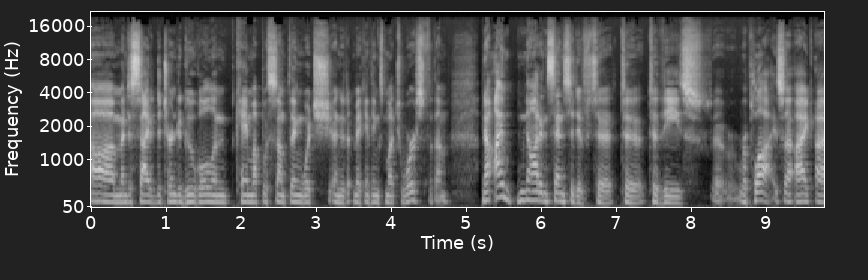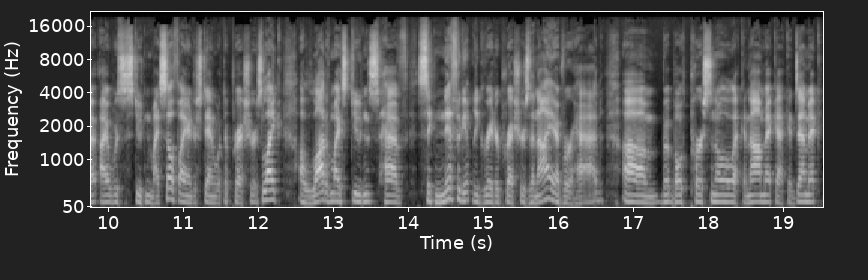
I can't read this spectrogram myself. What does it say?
um, and decided to turn to Google and came up with something something which ended up making things much worse for them. Now, I'm not insensitive to to to these uh, replies. I, I, I was a student myself. I understand what the pressure is like. A lot of my students have significantly greater pressures than I ever had, um, but both personal, economic, academic.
